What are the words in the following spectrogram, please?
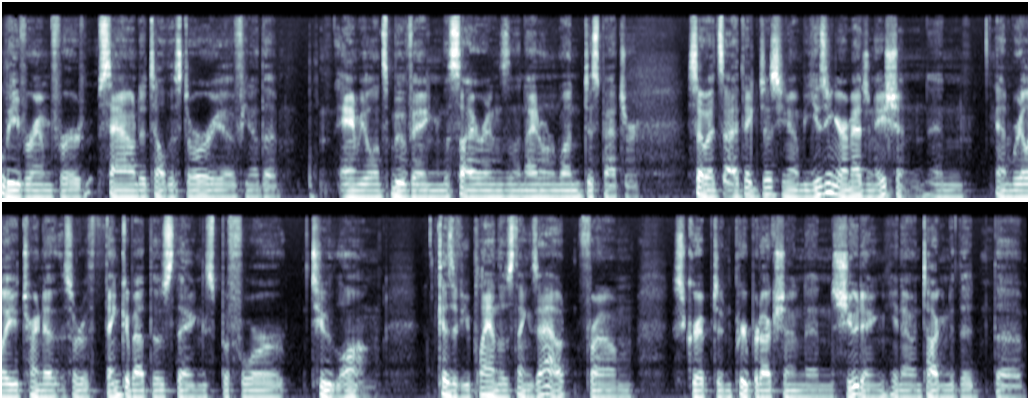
leave room for sound to tell the story of you know the ambulance moving and the sirens and the 911 dispatcher. So it's I think just you know using your imagination and and really trying to sort of think about those things before too long. Because if you plan those things out from script and pre-production and shooting, you know, and talking to the the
